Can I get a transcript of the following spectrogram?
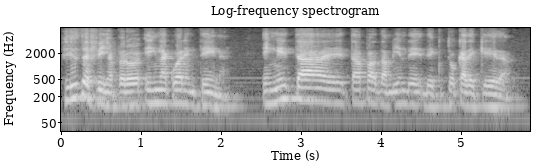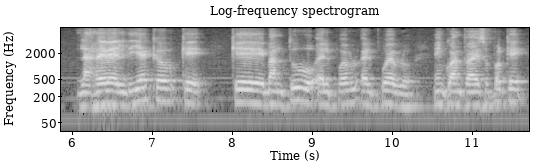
si usted fija, pero en la cuarentena, en esta etapa también de, toca de queda, la rebeldía que, que, que mantuvo el pueblo, el pueblo en cuanto a eso, porque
